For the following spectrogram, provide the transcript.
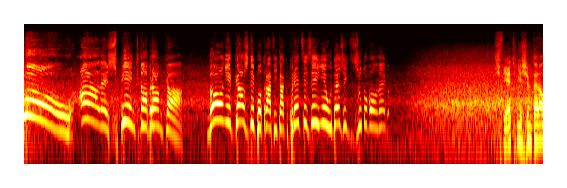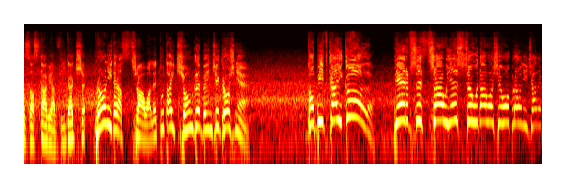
Wow! Ależ piękna bramka! No nie każdy potrafi tak precyzyjnie uderzyć z rzutu wolnego. Świetnie się teraz zastawia. Widać, że broni teraz strzał, ale tutaj ciągle będzie groźnie. Dobitka i gol! Pierwszy strzał jeszcze udało się obronić, ale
